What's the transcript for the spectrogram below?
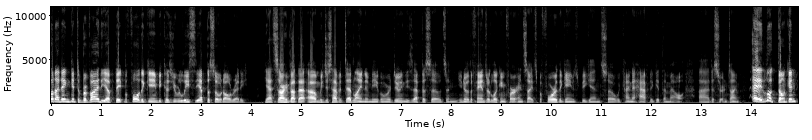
But I didn't get to provide the update before the game because you released the episode already. Yeah, sorry about that. Um, we just have a deadline to meet when we're doing these episodes, and you know the fans are looking for our insights before the games begin, so we kind of have to get them out uh, at a certain time. Hey, look, Duncan,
